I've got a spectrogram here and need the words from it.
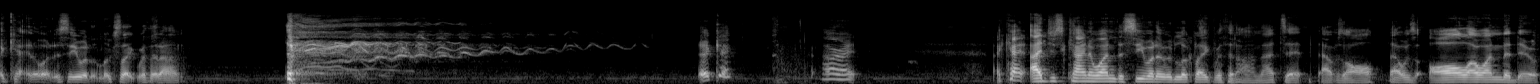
I kind of want to see what it looks like with it on. okay. All right. I kind I just kind of wanted to see what it would look like with it on. That's it. That was all. That was all I wanted to do.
